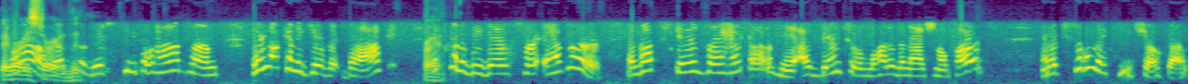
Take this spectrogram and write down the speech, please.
They've yeah, already started. Once the rich people have them, they're not going to give it back. Right. It's going to be there forever. And that scares the heck out of me. I've been to a lot of the national parks, and it still makes me choke up.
